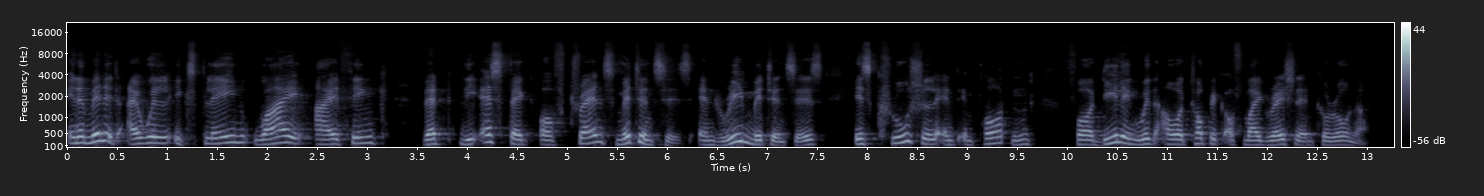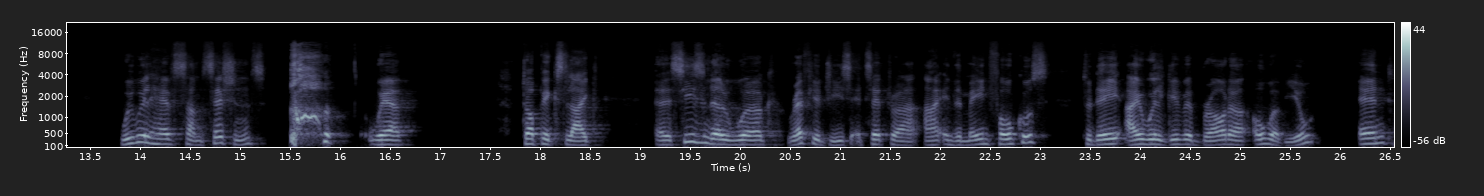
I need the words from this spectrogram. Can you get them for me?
In a minute, I will explain why I think that the aspect of transmittances and remittances is crucial and important for dealing with our topic of migration and corona. We will have some sessions where topics like uh, seasonal work, refugees, etc., are in the main focus Today, I will give a broader overview and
